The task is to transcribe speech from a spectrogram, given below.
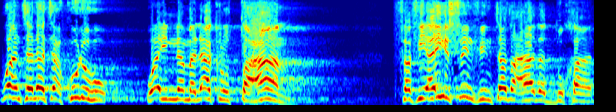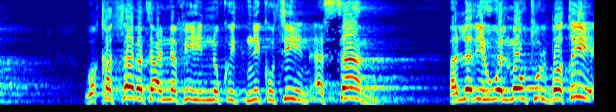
وأنت لا تأكله. وإنما الأكل الطعام. ففي أي صنف تضع هذا الدخان؟ وقد ثبت أن فيه النيكوتين السام الذي هو الموت البطيء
